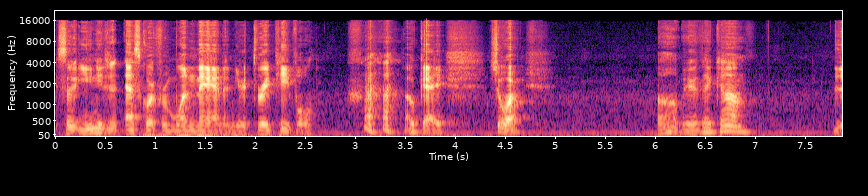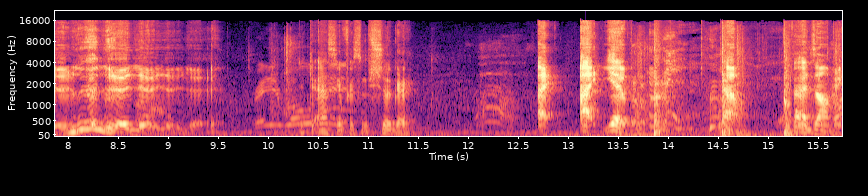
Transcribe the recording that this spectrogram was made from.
So you need an escort from one man and you're three people. okay, sure. Oh, here they come. They're asking for some sugar. Hey, hey, you! No, bad zombie.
